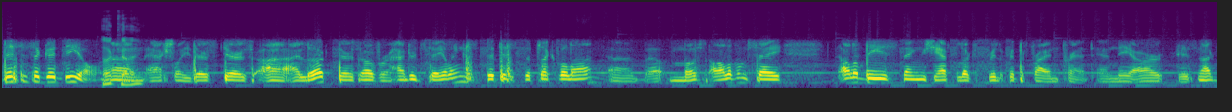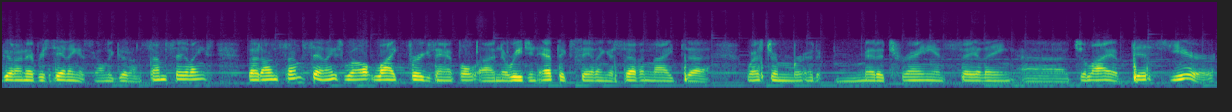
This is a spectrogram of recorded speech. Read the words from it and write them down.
This is a good deal. Okay. Um, actually, there's there's uh, I looked. There's over 100 sailings that this is applicable on. Uh, uh, most all of them say all of these things you have to look look at the fine print, and they are. It's not good on every sailing. It's only good on some sailings. But on some sailings, well, like for example, uh, Norwegian Epic sailing a seven-night uh, Western Mer- Mediterranean sailing, uh, July of this year,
